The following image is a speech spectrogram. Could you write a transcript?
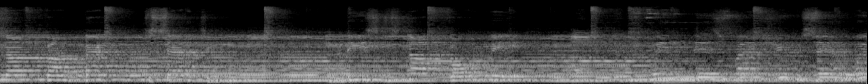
not about back to At least it's not for me. The wind is you can away.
